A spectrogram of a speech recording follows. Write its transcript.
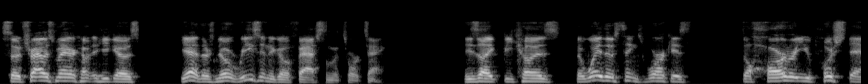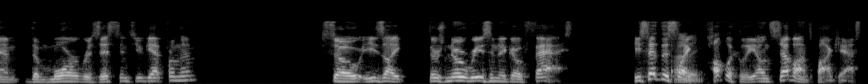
So Travis Mayer, he goes, "Yeah, there's no reason to go fast on the torque tank." He's like, because the way those things work is, the harder you push them, the more resistance you get from them. So he's like, "There's no reason to go fast." He said this I like think- publicly on Sevan's podcast.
